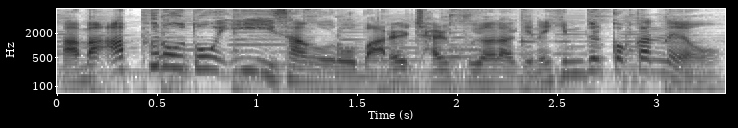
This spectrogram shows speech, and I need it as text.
아마 앞으로도 이 이상으로 말을 잘 구현하기는 힘들 것 같네요.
